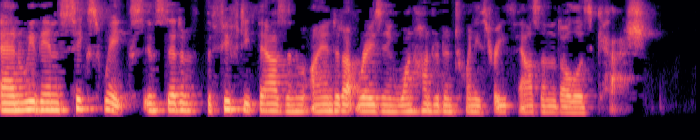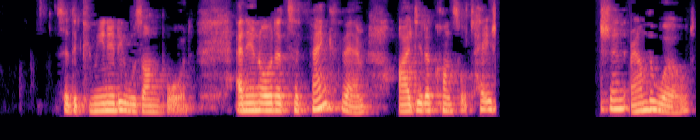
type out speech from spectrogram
And within six weeks, instead of the 50,000, I ended up raising $123,000 cash. So the community was on board. And in order to thank them, I did a consultation around the world,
